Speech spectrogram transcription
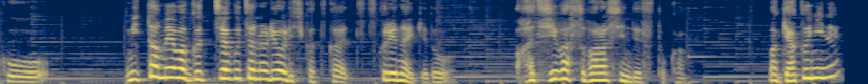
こう見た目はぐっちゃぐちゃの料理しか使え作れないけど味は素晴らしいんですとか、まあ、逆にね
